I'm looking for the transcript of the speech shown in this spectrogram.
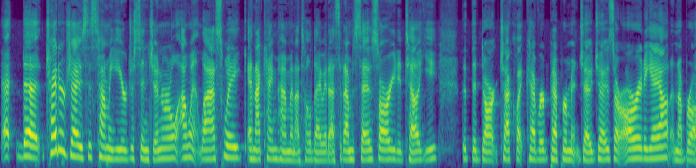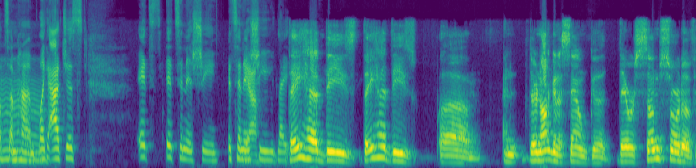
Uh, the Trader Joe's this time of year, just in general, I went last week and I came home and I told David, I said, I'm so sorry to tell you that the dark chocolate covered peppermint Joe-Joe's are already out and I brought some home. Mm. Like, I just, it's, it's an issue. It's an Yeah. issue. They, They had these. They had these, um, and they're not going to sound good. They were some sort of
